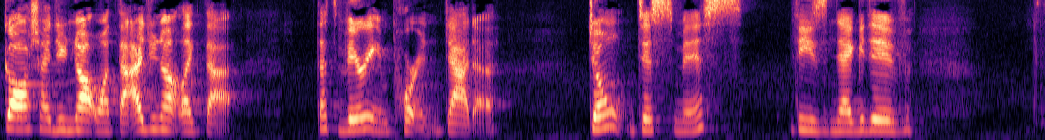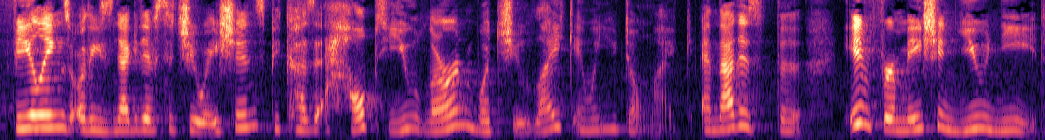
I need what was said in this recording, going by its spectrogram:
gosh, I do not want that, I do not like that, that's very important data. Don't dismiss these negative feelings or these negative situations because it helps you learn what you like and what you don't like. And that is the information you need.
